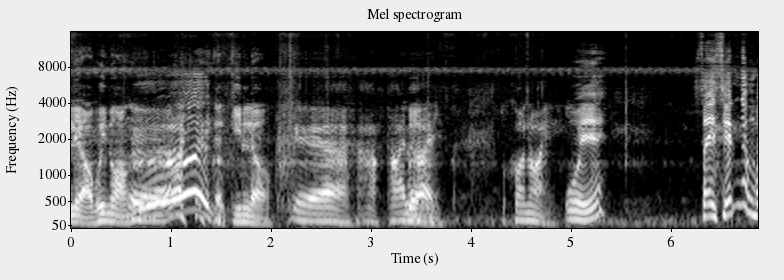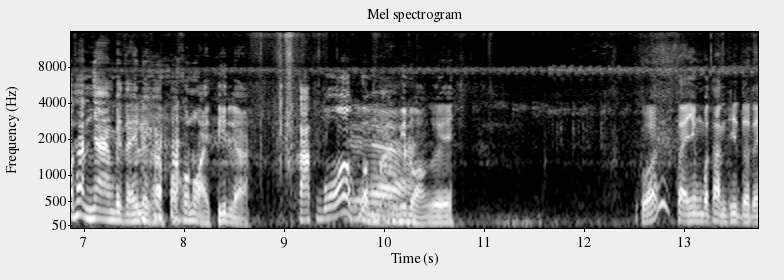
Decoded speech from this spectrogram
แล้วพี่น้องเอ้ยก็กินแล้วเอออะทายเลเบิ่งยขอหน่อย โอ้ยใส่เศษยังบ่ทันย่างไปใส่เลยครับเพราะเขาหน่อยติดแหละคักบ่ความหมานพี่น้องเอ้ยโอ้ยใส่ยังบ่ทันที่ตัวใด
